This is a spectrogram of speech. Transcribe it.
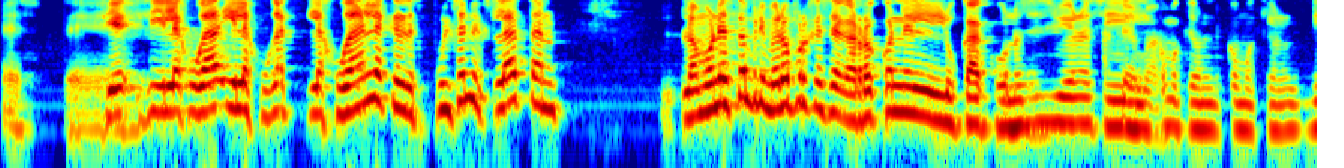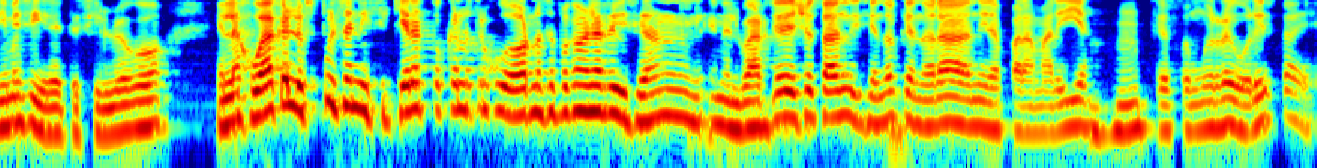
Este, Sí, sí, la jugada, y la jugada, la jugada en la que le expulsan a Zlatan. Lo amonestan primero porque se agarró con el Lukaku. No sé si vieron así, Sí, man. como que un, como que un dime si diretes. Y luego, en la jugada que lo expulsan, ni siquiera toca el otro jugador. No sé por qué no la revisaron en, en el bar. sí, de hecho estaban diciendo que no era ni la para amarilla, que fue muy rigurista. Y,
